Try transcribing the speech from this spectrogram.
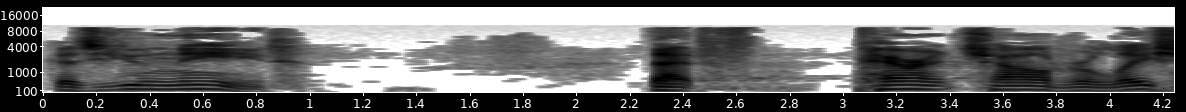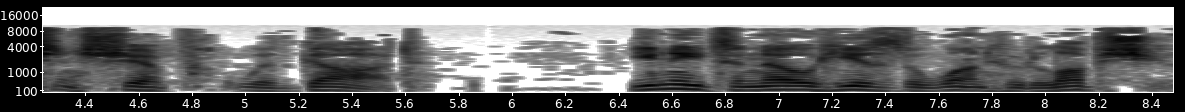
Because you need that parent child relationship with God. You need to know He is the one who loves you.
